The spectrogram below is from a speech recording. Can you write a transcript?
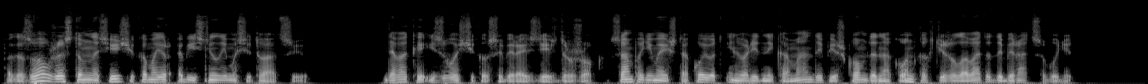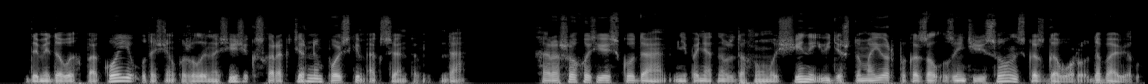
Подозвав жестом носильщика, майор объяснил ему ситуацию. «Давай-ка извозчиков собирай здесь, дружок. Сам понимаешь, такой вот инвалидной команды пешком да на конках тяжеловато добираться будет». «До медовых покоев», — уточнил пожилой носильщик с характерным польским акцентом. «Да». «Хорошо, хоть есть куда», — непонятно вздохнул мужчина и, видя, что майор показал заинтересованность к разговору, добавил.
